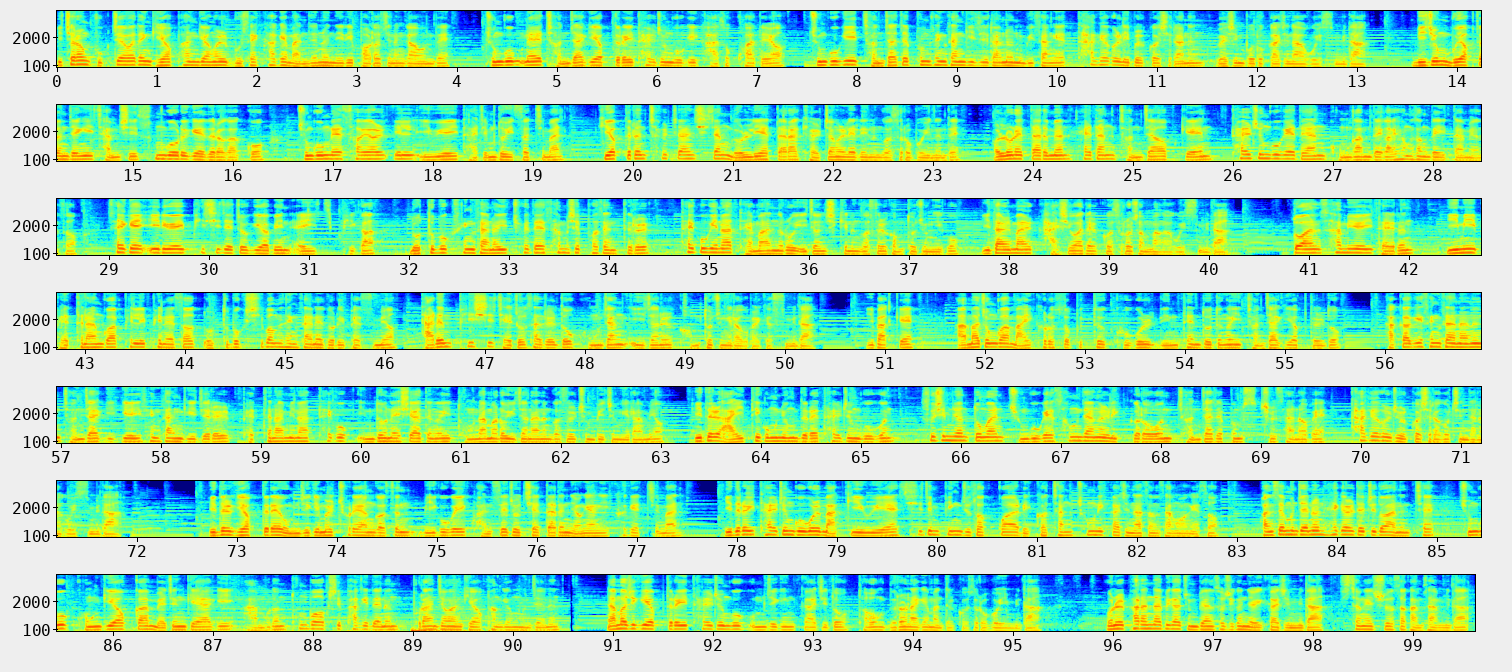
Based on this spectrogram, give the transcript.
이처럼 국제화된 기업 환경을 무색하게 만드는 일이 벌어지는 가운데 중국 내 전자기업들의 탈중국이 가속화되어 중국이 전자제품 생산기지라는 위상에 타격을 입을 것이라는 외신 보도까지 나오고 있습니다. 미중 무역 전쟁이 잠시 숨고르게 들어갔고 중국 내 서열 1, 2위의 다짐도 있었지만 기업들은 철저한 시장 논리에 따라 결정을 내리는 것으로 보이는데 언론에 따르면 해당 전자업계엔 탈중국에 대한 공감대가 형성돼 있다면서 세계 1위의 PC 제조 기업인 HP가 노트북 생산의 최대 30%를 태국이나 대만으로 이전시키는 것을 검토 중이고 이달 말 가시화될 것으로 전망하고 있습니다. 또한 3위의 델은 이미 베트남과 필리핀에서 노트북 시범 생산에 돌입했으며 다른 PC 제조사들도 공장 이전을 검토 중이라고 밝혔습니다. 이 밖에 아마존과 마이크로소프트, 구글, 닌텐도 등의 전자기업들도 각각이 생산하는 전자기기의 생산 기지를 베트남이나 태국, 인도네시아 등의 동남아로 이전하는 것을 준비 중이라며 이들 IT 공룡들의 탈중국은 수십 년 동안 중국의 성장을 이끌어온 전자제품 수출 산업에 타격을 줄 것이라고 진단하고 있습니다. 이들 기업들의 움직임을 초래한 것은 미국의 관세 조치에 따른 영향이 크겠지만 이들의 탈중국을 막기 위해 시진핑 주석과 리커창 총리까지 나선 상황에서 관세 문제는 해결되지도 않은 채 중국 공기업과 맺은 계약이 아무런 통보 없이 파기되는 불안정한 기업 환경 문제는 나머지 기업들의 탈중국 움직임까지도 더욱 늘어나게 만들 것으로 보입니다. 오늘 파란나비가 준비한 소식은 여기까지입니다. 시청해주셔서 감사합니다.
